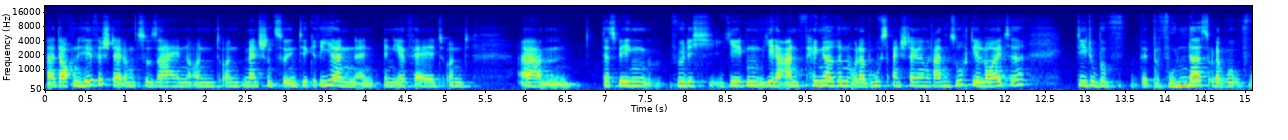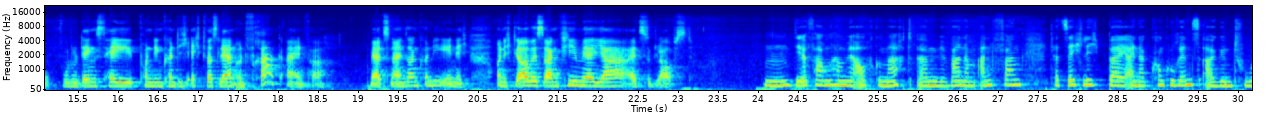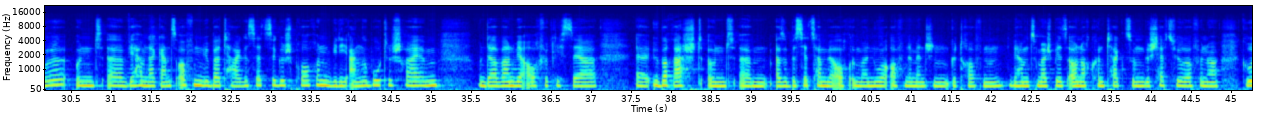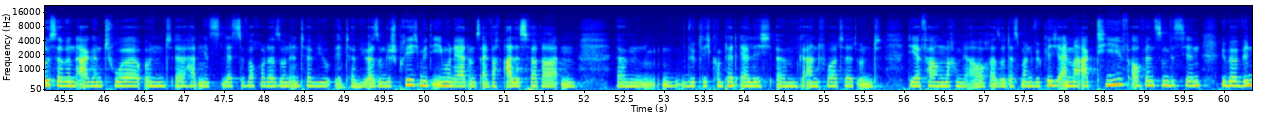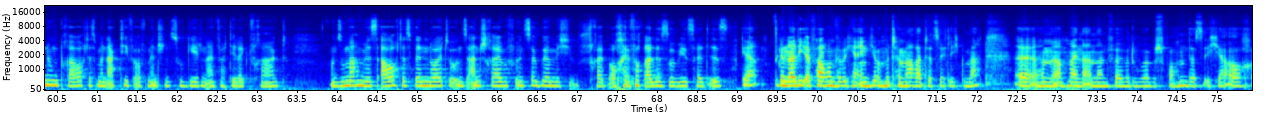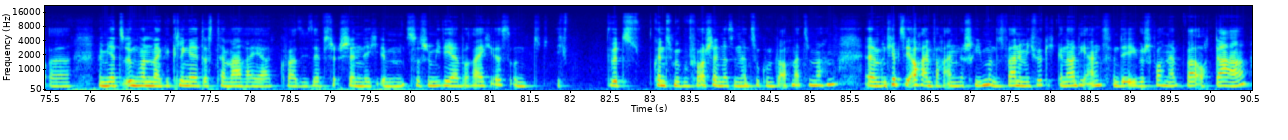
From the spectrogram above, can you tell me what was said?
äh, da auch eine Hilfestellung zu sein und, und Menschen zu integrieren in, in ihr Feld. Und ähm, deswegen würde ich jeden, jeder Anfängerin oder Berufseinsteigerin raten, such dir Leute, die du be bewunderst oder wo, wo, wo, du denkst, hey, von denen könnte ich echt was lernen und frag einfach. Mehr als Nein sagen können die eh nicht. Und ich glaube, es sagen viel mehr Ja, als du glaubst. Hm, die Erfahrung haben wir auch gemacht. Ähm, wir waren am Anfang tatsächlich bei einer Konkurrenzagentur und äh, wir haben da ganz offen über Tagessätze gesprochen, wie die Angebote schreiben. Und da waren wir auch wirklich sehr äh, überrascht. Und ähm, also bis jetzt haben wir auch immer nur offene Menschen getroffen. Wir haben zum Beispiel jetzt auch noch Kontakt zum Geschäftsführer von einer größeren Agentur und äh, hatten jetzt letzte Woche oder so ein Interview, Interview, also ein Gespräch mit ihm und er hat uns einfach alles verraten. Ähm, wirklich komplett ehrlich ähm, geantwortet und die Erfahrung machen wir auch. Also, dass man wirklich einmal aktiv, auch wenn es so ein bisschen Überwindung braucht, dass man aktiv auf Menschen zugeht und einfach direkt fragt. Und so machen wir es auch, dass wenn Leute uns anschreiben auf Instagram, ich schreibe auch einfach alles so, wie es halt ist. Ja, genau die Erfahrung habe ich ja eigentlich auch mit Tamara tatsächlich gemacht. Äh, haben wir auch mal in einer anderen Folge drüber gesprochen, dass ich ja auch, äh, bei mir jetzt irgendwann mal geklingelt, dass Tamara ja quasi selbstständig im Social Media Bereich ist und ich würde könnte ich mir gut vorstellen, das in der Zukunft auch mal zu machen. Ähm, und ich habe sie auch einfach angeschrieben und es war nämlich wirklich genau die Angst, von der ihr gesprochen habt, war auch da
